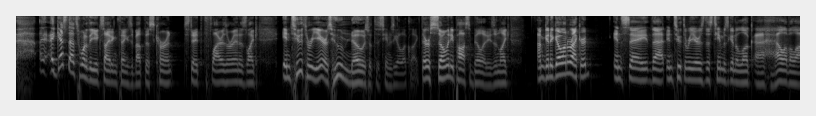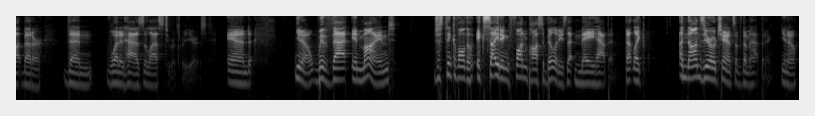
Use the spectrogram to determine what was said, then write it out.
I, I guess that's one of the exciting things about this current state that the Flyers are in is like, in two, three years, who knows what this team is going to look like? There are so many possibilities. And like, I'm going to go on record and say that in two, three years, this team is going to look a hell of a lot better than what it has the last two or three years. And, you know, with that in mind, just think of all the exciting, fun possibilities that may happen. That like a non-zero chance of them happening. You know,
